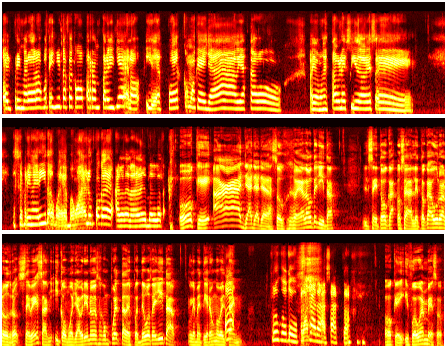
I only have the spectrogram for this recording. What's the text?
El primero de la botellita fue como para romper el hielo y después como que ya había estado, habíamos establecido ese ese primerito, pues vamos a darle un poco de... Ok, ah, ya, ya, ya. So, juega la botellita, se toca, o sea, le toca uno al otro, se besan y como ya abrieron esa compuerta, después de botellita, le metieron overtime. Placata, exacto. Ok, ¿y fue buen beso?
